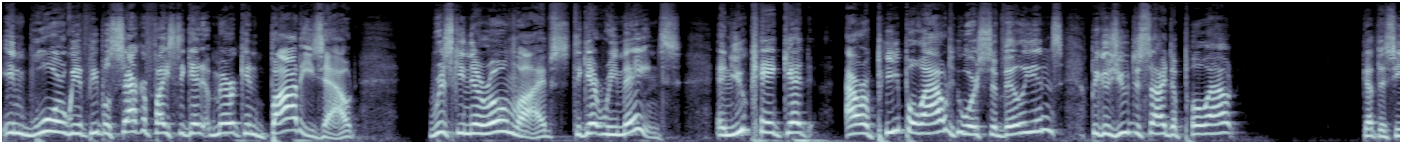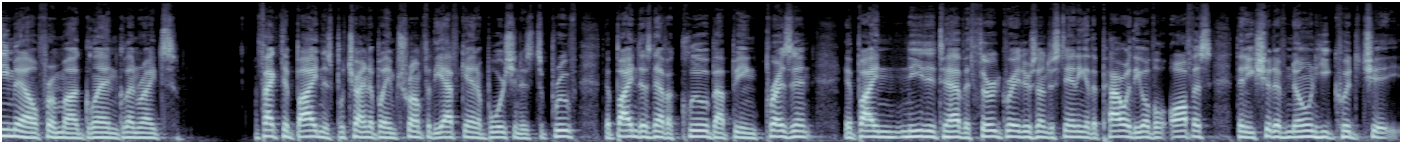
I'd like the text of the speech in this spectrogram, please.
In war, we have people sacrifice to get American bodies out, risking their own lives to get remains. And you can't get our people out who are civilians because you decide to pull out? Got this email from uh, Glenn. Glenn writes, the fact that Biden is trying to blame Trump for the Afghan abortion is to prove that Biden doesn't have a clue about being president. If Biden needed to have a third grader's understanding of the power of the Oval Office, then he should have known he could ch-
